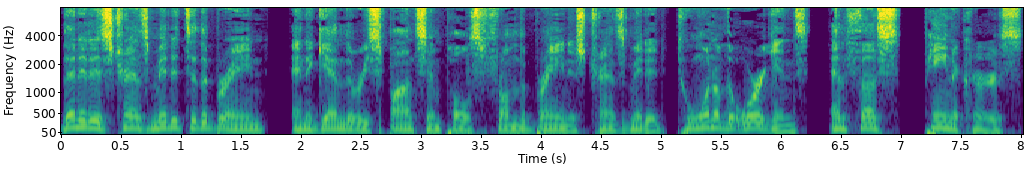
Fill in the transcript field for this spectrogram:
Then it is transmitted to the brain, and again the response impulse from the brain is transmitted to one of the organs, and thus pain occurs.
